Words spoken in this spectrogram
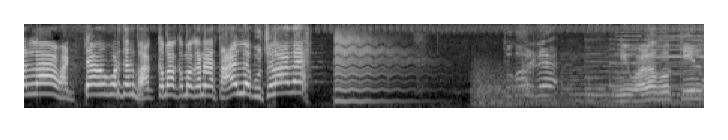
ಅಲ್ಲ ಹೊಟ್ಟೆ ಕೊಡ್ತಾನೆ ಭಕ್ಕ ಭಕ್ಕ ಮಗನ ತಾಯಿಲ್ಲ ಬುಚ್ಚಳ ಅದ ನೀವು ಒಳಗೆ ಹೋಗಿಲ್ಲ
